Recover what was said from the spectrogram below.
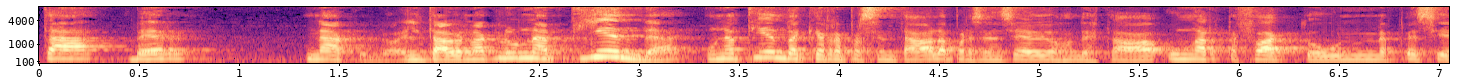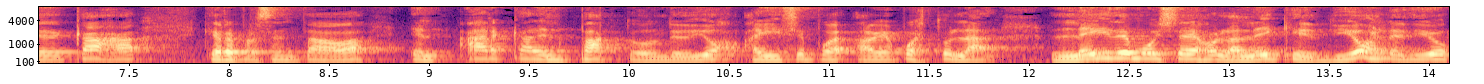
tabernáculo el tabernáculo una tienda, una tienda que representaba la presencia de Dios, donde estaba un artefacto, una especie de caja que representaba el arca del pacto, donde Dios ahí se había puesto la ley de Moisés o la ley que Dios le dio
